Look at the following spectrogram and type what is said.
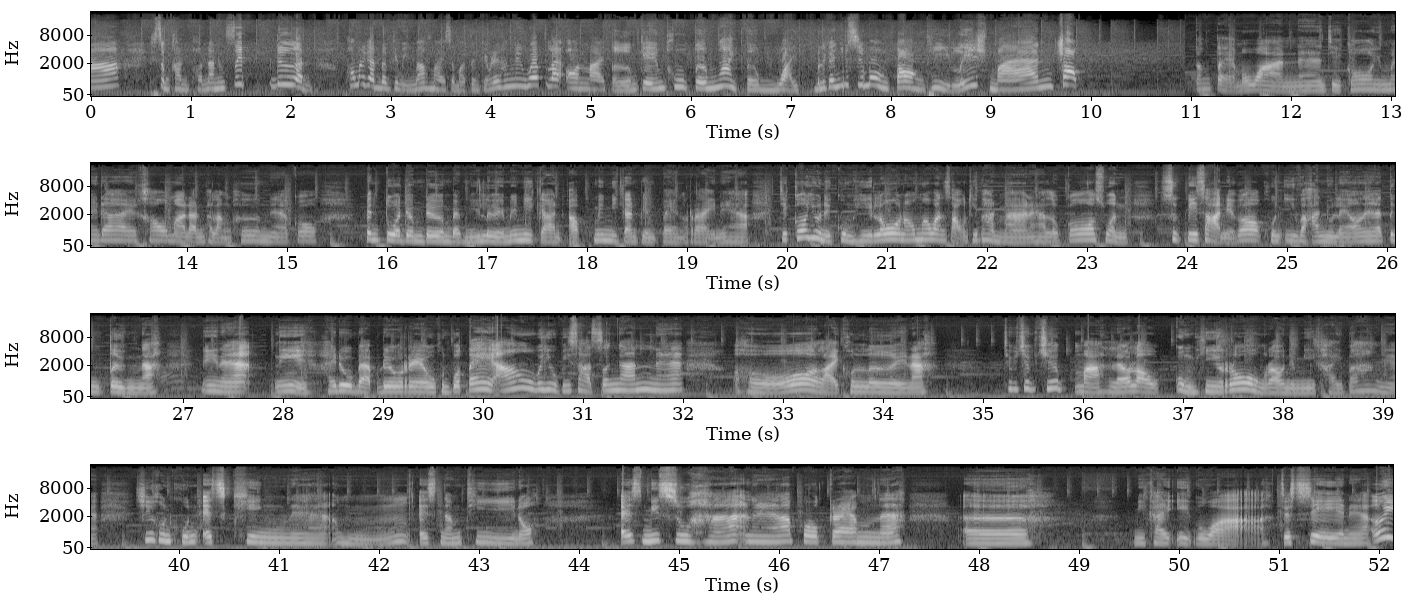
ที่สำคัญผ่อนนานถึง 10 เดือน ร้อมบริการเติมเกมอีกมากมาย สามารถเติมเกมได้ทั้งในเว็บและออนไลน์ เติมเกมถูกเติมง่ายเติมไว บริการ 24ชั่วโมงต้องที่ Lishman Shop ตั้งแต่เมื่อวานนะเจก็ยังไม่ได้เข้ามาดันพลังเพิ่มเนี่ยก็เป็นตัวเดิมๆแบบนี้เลยไม่มีการอัพไม่มีการเปลี่ยนแปลงอะไรนะฮะเจก็อยู่ในกลุ่มฮีโร่เนาะเมื่อวันเสาร์ที่ผ่านมานะคะแล้วก็ส่วนศึกปีศาจเนี่ยก็คุณอีวานอยู่แล้วนะฮะตึงๆนะนี่นะฮะนี่ให้ดูแบบเร็วๆ คุณโปเต้เอ้าไปอยู่ปีศาจซะงั้นนะฮะ โอ้โห หลายคนเลยนะชึบชึบชึบมาแล้วเรากลุ่มฮีโร่ของเราเนี่ยมีใครบ้างเนี่ย ชื่อคุณคุ้นๆ S King นะฮะอืม S น้ำทีเนาะ S มิซูฮะนะฮะโปรแกรมนะ เอ่อ มีใครอีกวะเจเจเนี่ยเอ้ย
